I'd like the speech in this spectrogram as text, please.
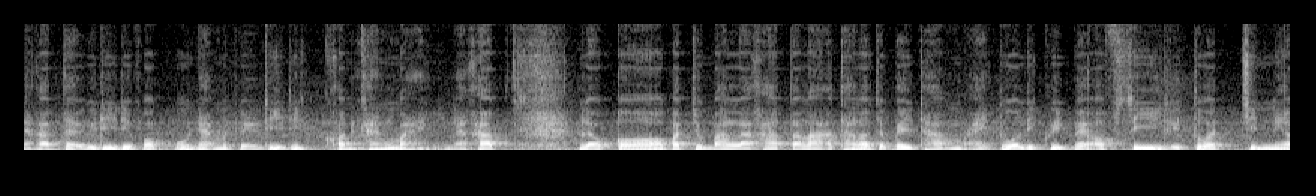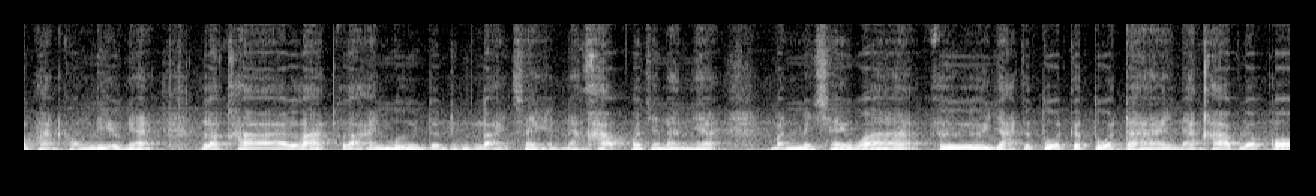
นะครับ แต่วิธีที่ผมพูดเนี่ยมันเป็นวิธีที่ค่อนข้างใหม่นะครับ แล้วก็ปัจจุบันราคาตลาด ถ้าเราจะไปทำไอตัว liquid biopsy หรือตรวจชิ้นเนื้อผ่านของเหลวเนี่ยราคาละหลายหมื่นจนถึงหลายแสนนะครับ เพราะฉะนั้นเนี่ยมันไม่ใช่ว่าเอออยากจะตรวจก็ตรวจได้นะครับ แล้วก็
